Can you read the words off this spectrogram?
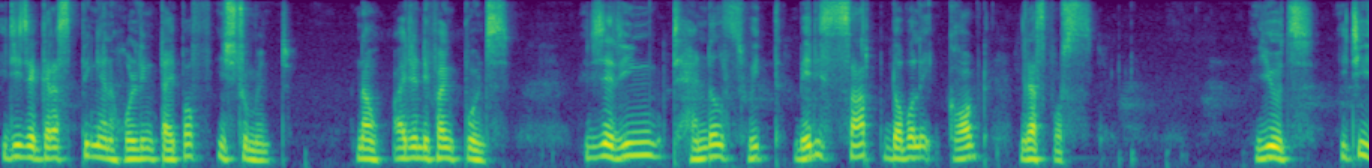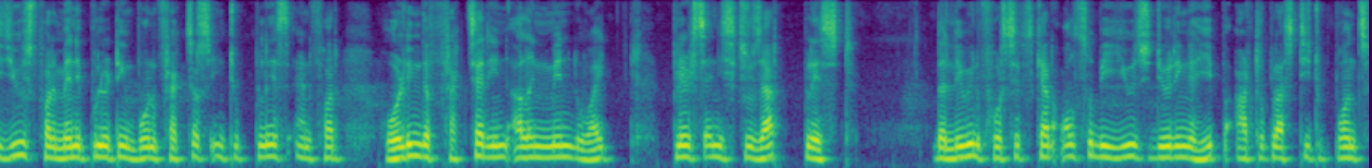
It is a grasping and holding type of instrument. Now identifying points. It is a ringed handles with very sharp double curved graspers. Use. It is used for manipulating bone fractures into place and for holding the fracture in alignment while plates and screws are placed. The Lewin forceps can also be used during a hip arthroplasty to punch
